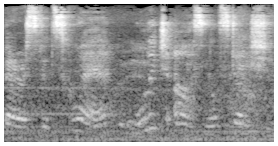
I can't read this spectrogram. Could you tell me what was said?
Beresford Square, Woolwich Arsenal Station.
